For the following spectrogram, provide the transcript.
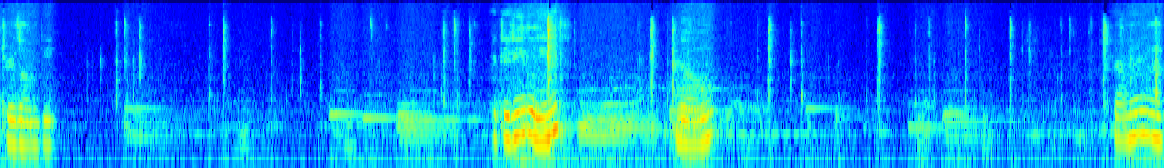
Mr. Zombie. Or did he leave? No. Here, I'm gonna...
